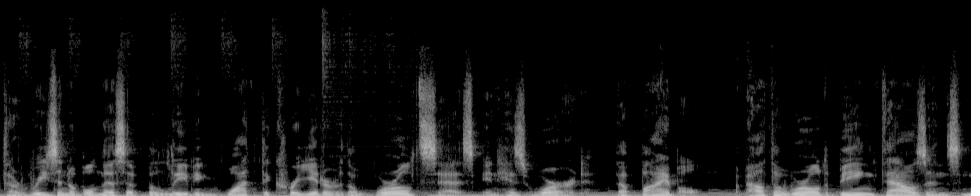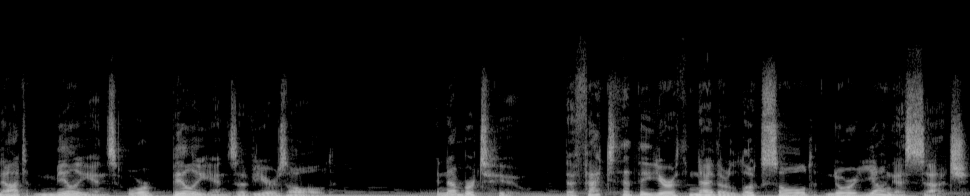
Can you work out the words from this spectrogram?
The reasonableness of believing what the Creator of the world says in His Word, the Bible, about the world being thousands, not millions or billions of years old. And number 2. The fact that the Earth neither looks old nor young as such.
